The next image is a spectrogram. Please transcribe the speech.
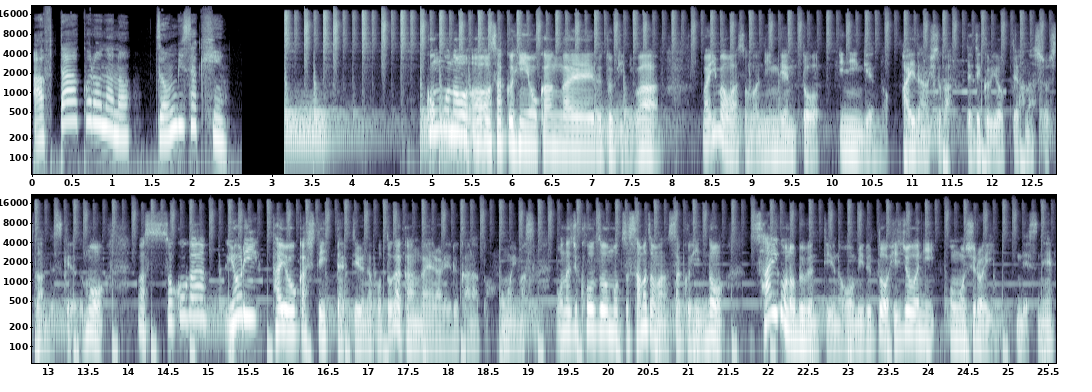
アフターコロナのゾンビ作品。今後の作品を考えるときには、まあ、今はその人間と異人間の間の人が出てくるよっていう話をしたんですけれども、まあ、そこがより多様化していったりというようなことが考えられるかなと思います。同じ構造を持つさまざまな作品の最後の部分っていうのを見ると非常に面白いんですね。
